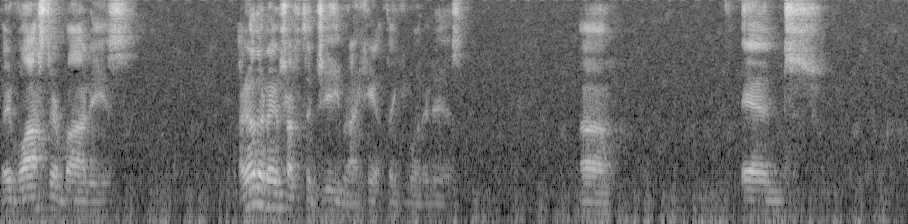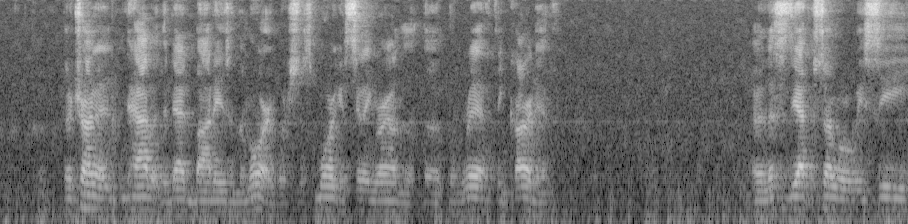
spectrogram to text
They've lost their bodies. I know their name starts with a G, but I can't think of what it is. Uh, and they're trying to inhabit the dead bodies in the morgue, which this morgue is sitting around the, the, the rift in Cardiff. And this is the episode where we see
